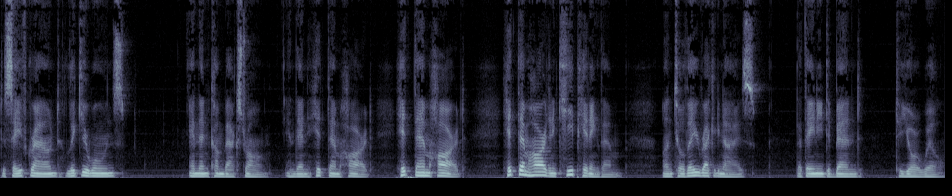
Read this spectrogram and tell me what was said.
to safe ground, lick your wounds, and then come back strong. And then hit them hard. Hit them hard. Hit them hard and keep hitting them until they recognize that they need to bend to your will.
